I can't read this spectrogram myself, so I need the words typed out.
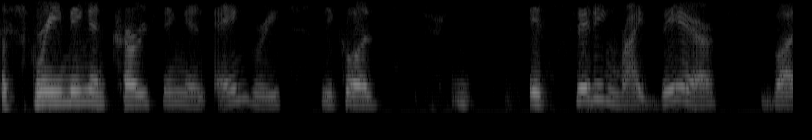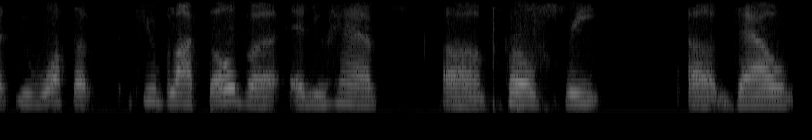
uh, screaming and cursing and angry because it's sitting right there, but you walk a few blocks over and you have uh, Pearl Street uh, down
